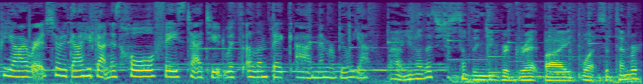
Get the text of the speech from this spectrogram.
NPR where it showed a guy who'd gotten his whole face tattooed with Olympic uh, memorabilia. Wow, you know that's just something you'd regret by what September?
